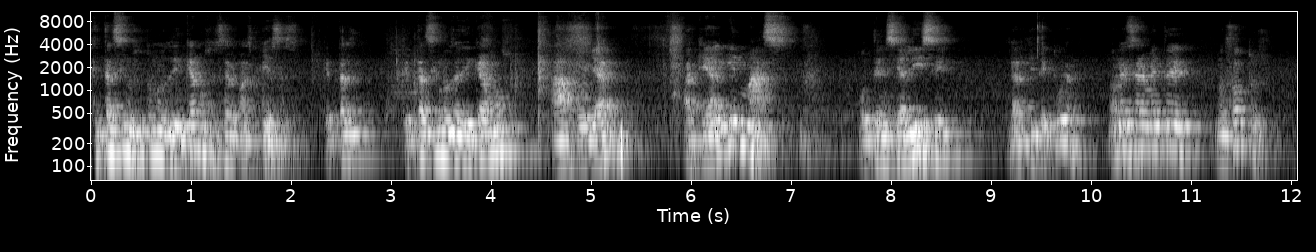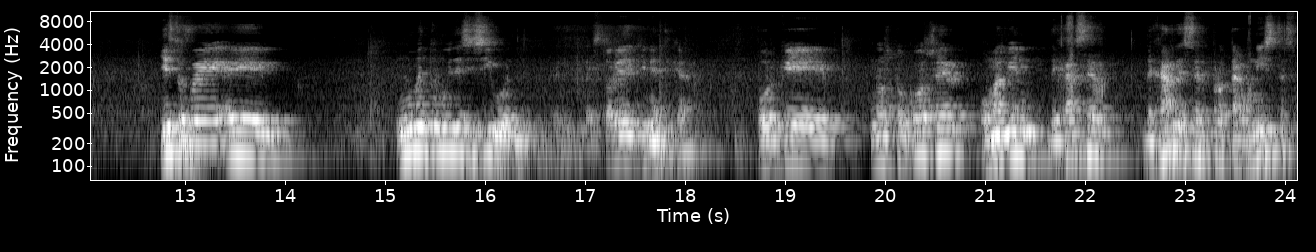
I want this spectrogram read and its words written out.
¿qué tal si nosotros nos dedicamos a hacer más piezas? ¿Qué tal, ¿Qué tal si nos dedicamos a apoyar a que alguien más potencialice la arquitectura? No necesariamente nosotros. Y esto fue eh, un momento muy decisivo en, la historia de Kinética, porque nos tocó ser, o más bien dejar, ser, dejar de ser protagonistas.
